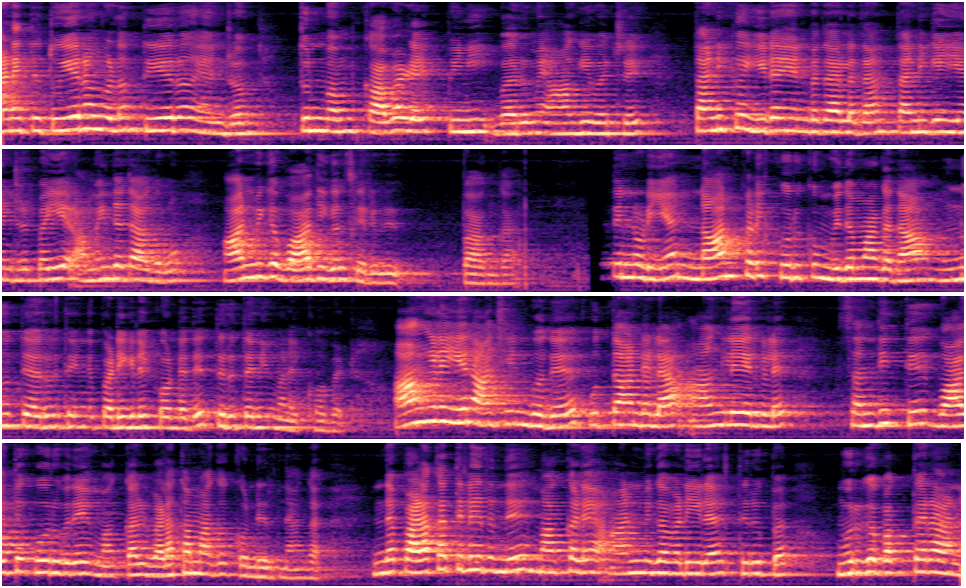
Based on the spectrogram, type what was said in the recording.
அனைத்து துயரங்களும் தீரும் என்றும் துன்பம் கவலை பிணி வறுமை ஆகியவற்றை தணிக்க இடம் என்பதால தான் தணிகை என்ற பெயர் அமைந்ததாகவும் ஆன்மீகவாதிகள் தெரிவிப்பாங்க. தன்னுடைய நாட்களை குறுக்கும் விதமாக தான் முன்னூற்றி அறுபத்தைந்து படிகளை கொண்டது திருத்தணி மலைக்கோவில். ஆங்கிலேயர் ஆட்சியின் போது புத்தாண்டில் ஆங்கிலேயர்களை சந்தித்து வாழ்த்து கூறுவதை மக்கள் வழக்கமாக கொண்டிருந்தாங்க. இந்த பழக்கத்திலிருந்து மக்களை ஆன்மீக வழியில் திருப்ப முருக பக்தரான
